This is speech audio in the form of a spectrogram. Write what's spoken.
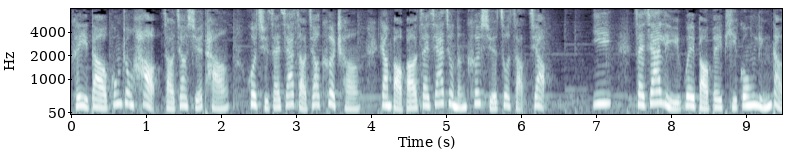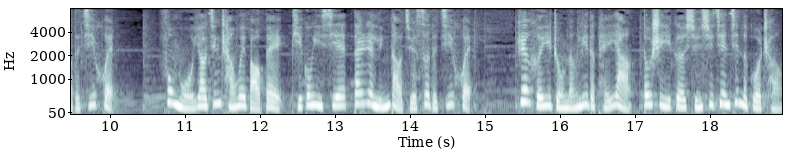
可以到公众号早教学堂获取在家早教课程，让宝宝在家就能科学做早教。一，在家里为宝贝提供领导的机会，父母要经常为宝贝提供一些担任领导角色的机会。任何一种能力的培养都是一个循序渐进的过程。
